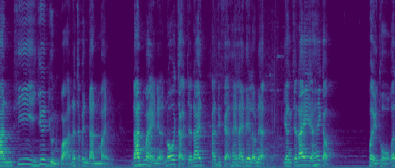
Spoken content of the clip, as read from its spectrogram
ดันที่ยืดหยุ่นกว่าน่าจะเป็นดันใหม่ ดันใหม่เนี่ยนอกจากจะได้อาร์ติแฟกต์ให้ไรเดนแล้วเนี่ย ยังจะได้ให้กับเปิดโถก็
